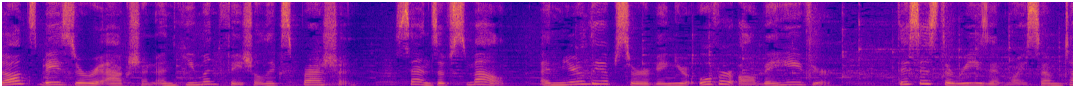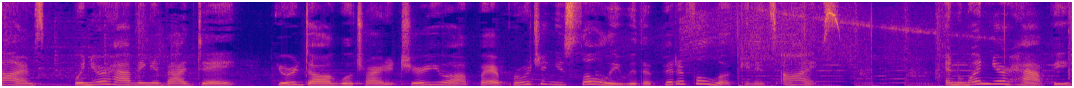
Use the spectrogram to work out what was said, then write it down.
Dogs base their reaction on human facial expression, sense of smell, and merely observing your overall behavior. This is the reason why sometimes, when you're having a bad day, your dog will try to cheer you up by approaching you slowly with a pitiful look in its eyes. And when you're happy,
